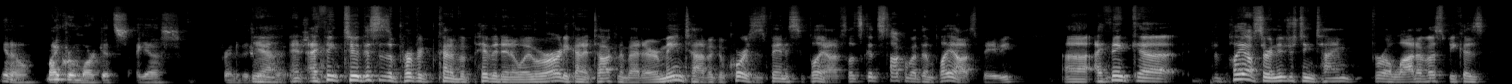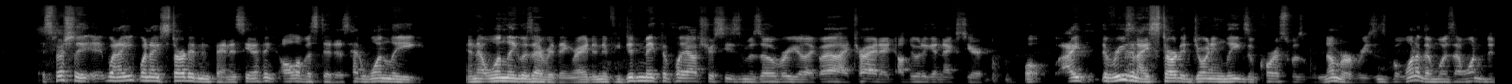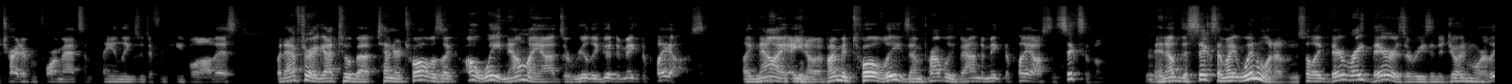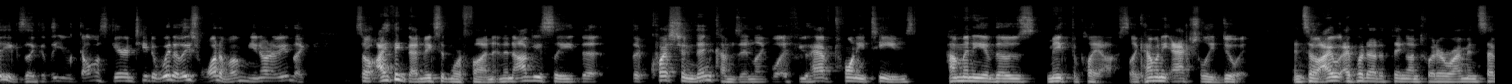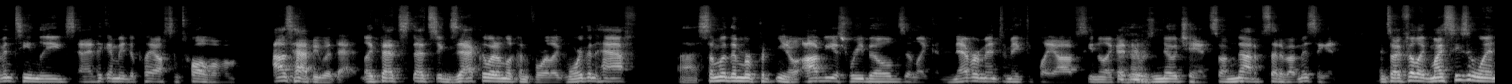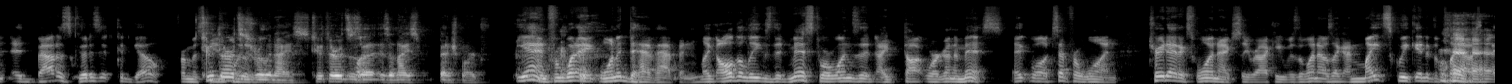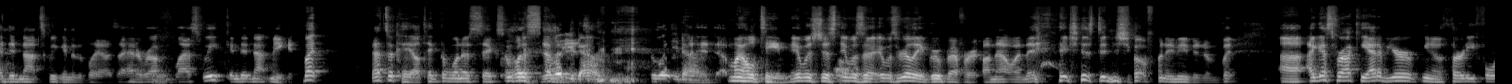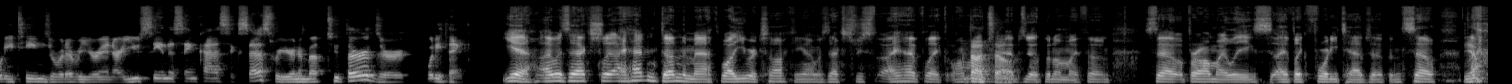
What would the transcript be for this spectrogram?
you know micro markets i guess for individual Yeah, and I think too, this is a perfect kind of a pivot in a way. We're already kind of talking about it. Our main topic, of course, is fantasy playoffs. Let's let's talk about them playoffs, baby. Uh, I think uh, the playoffs are an interesting time for a lot of us because, especially when I when I started in fantasy, and I think all of us did this, had one league, and that one league was everything, right? And if you didn't make the playoffs, your season was over. You're like, well, I tried it. I'll do it again next year. Well, I the reason I started joining leagues, of course, was a number of reasons, but one of them was I wanted to try different formats and play in leagues with different people and all this. But after I got to about 10 or 12, I was like, oh, wait, now my odds are really good to make the playoffs. Like now I, you know, if I'm in 12 leagues, I'm probably bound to make the playoffs in six of them. Mhm. And of the six, I might win one of them. So like they're right there as a reason to join more leagues. Like you're almost guaranteed to win at least one of them. You know what I mean? Like, so I think that makes it more fun. And then obviously the the question then comes in like, well, if you have 20 teams, how many of those make the playoffs? Like how many actually do it? And so I, I put out a thing on Twitter where I'm in 17 leagues and I think I made the playoffs in 12 of them. I was happy with that. Like that's that's exactly what I'm looking for. Like more than half. Uh, some of them were you know obvious rebuilds and like never meant to make the playoffs. You know, like I, there Mhm. was no chance. So I'm not upset about missing it. And so I feel like my season went about as good as it could go from a Two thirds is really nice. Two thirds is a is a nice benchmark. yeah, and from what I wanted to have happen, like all the leagues that missed were ones that I thought were going to miss. Eh, Well, except for one. Trade Addicts one actually, Rocky was the one I was like, I might squeak into the playoffs. I did not squeak into the playoffs. I had a rough Mm. last week and did not make it, but that's okay. I'll take the 106. Who or let, who let you down? Who let you down? Uh, My whole team. It was just, it Oh. was a, it was really a group effort on that one. They, they just didn't show up when I needed them. But uh, I guess Rocky, out of your, you know, 30, 40 teams or whatever you're in, are you seeing the same kind of success where you're in about two thirds or what do you think? Yeah, I was actually I hadn't done the math while you were talking. I was actually I have like all my thought so. tabs open on my phone. So for all my leagues, I have like 40 tabs open. So yeah,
